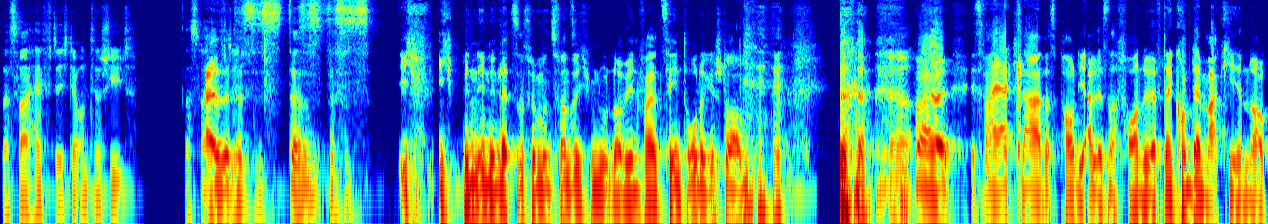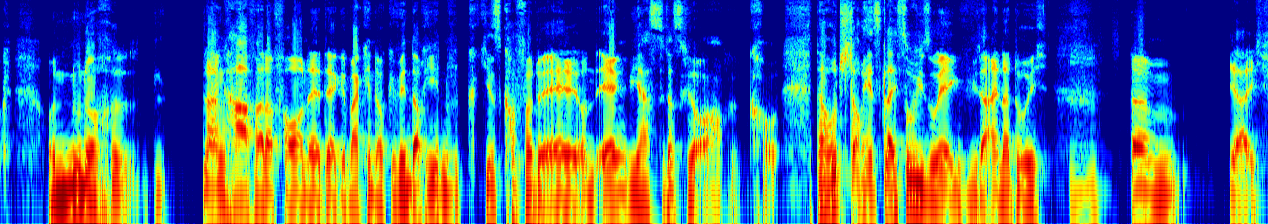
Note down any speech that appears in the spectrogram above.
das war heftig, der Unterschied. also heftig. das ist, das ist, das ist, ich, ich bin in den letzten 25 Minuten auf jeden Fall zehn Tode gestorben. ja. Weil es war ja klar, dass Pauli alles nach vorne wirft. Dann kommt der Maki Knock und nur noch langen Hafer da vorne, der Gemacki noch gewinnt auch jeden, jedes Kofferduell und irgendwie hast du das Gefühl, oh, da rutscht auch jetzt gleich sowieso irgendwie wieder einer durch. Mhm. Ähm, ja, ich,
